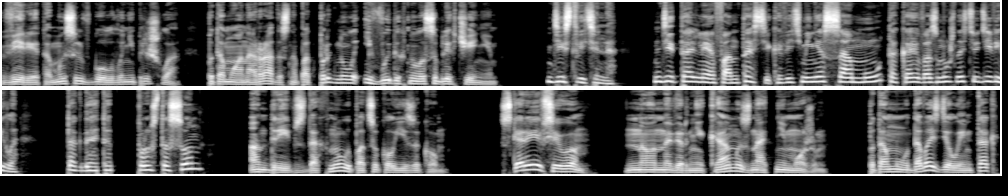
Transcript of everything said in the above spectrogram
Вере эта мысль в голову не пришла, потому она радостно подпрыгнула и выдохнула с облегчением. «Действительно, Детальная фантастика, ведь меня саму такая возможность удивила. Тогда это просто сон?» Андрей вздохнул и подсокал языком. «Скорее всего. Но наверняка мы знать не можем. Потому давай сделаем так,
